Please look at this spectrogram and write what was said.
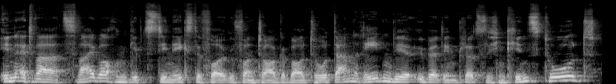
In etwa zwei Wochen gibt's die nächste Folge von Talk About Tod. Dann reden wir über den plötzlichen Kindstod.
